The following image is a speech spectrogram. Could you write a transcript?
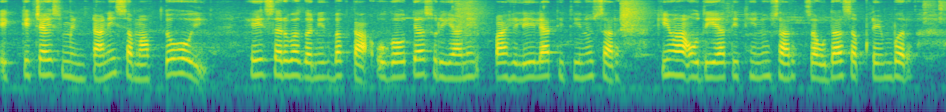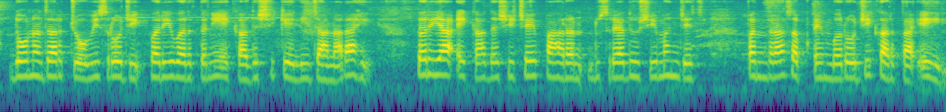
एक्केचाळीस मिनिटांनी समाप्त होईल. हे सर्व गणित बघता उगवत्या सूर्याने पाहिलेल्या तिथीनुसार किंवा उदया तिथीनुसार चौदा सप्टेंबर दोन हजार चोवीस रोजी परिवर्तनी एकादशी केली जाणार आहे. तर या एकादशीचे पारण दुसऱ्या दिवशी म्हणजेच पंधरा सप्टेंबर रोजी करता येईल.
